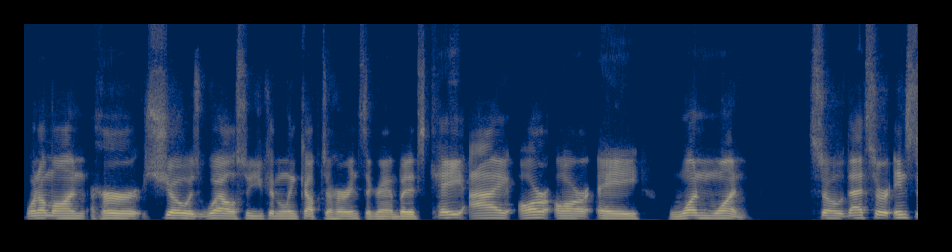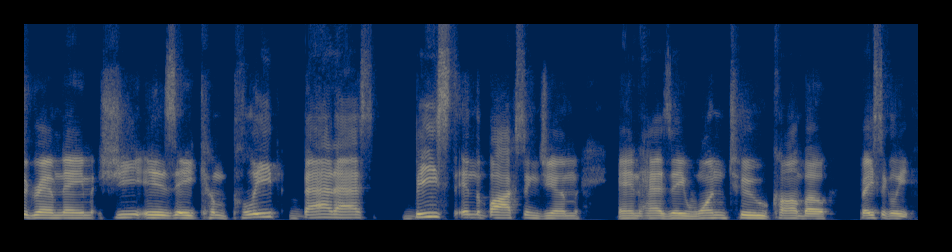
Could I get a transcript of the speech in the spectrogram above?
when I'm on her show as well. So you can link up to her Instagram, but it's K I R R A 1 1. So that's her Instagram name. She is a complete badass beast in the boxing gym and has a one two combo. Basically,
